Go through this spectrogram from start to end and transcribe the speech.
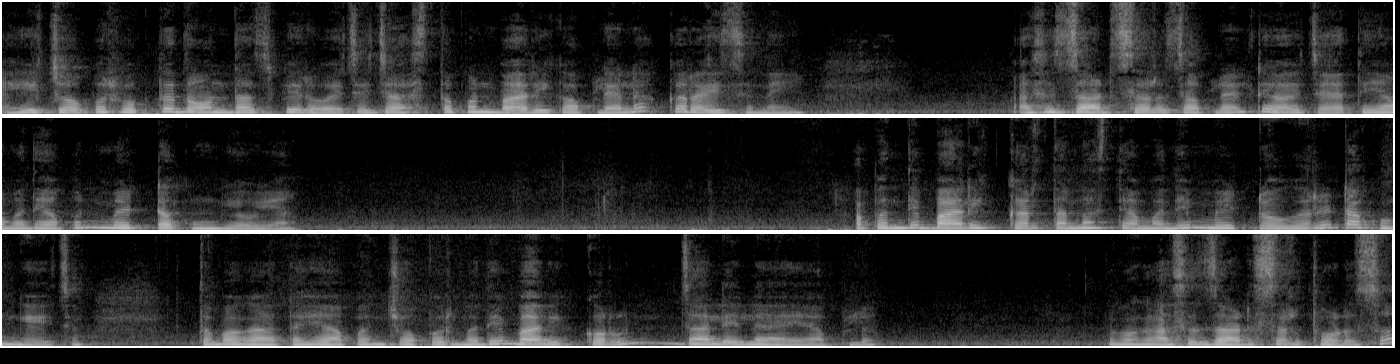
हे चॉपर फक्त दोनदाच फिरवायचे जास्त पण बारीक आपल्याला करायचं नाही. असं जाडसरच आपल्याला ठेवायचं आहे. आता यामध्ये आपण मीठ टाकून घेऊया. आपण ते बारीक करतानाच त्यामध्ये मीठ वगैरे टाकून घ्यायचं. तर बघा आता हे आपण चॉपरमध्ये बारीक करून झालेलं आहे आपलं. तर बघा असं जाडसर थोडंसं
